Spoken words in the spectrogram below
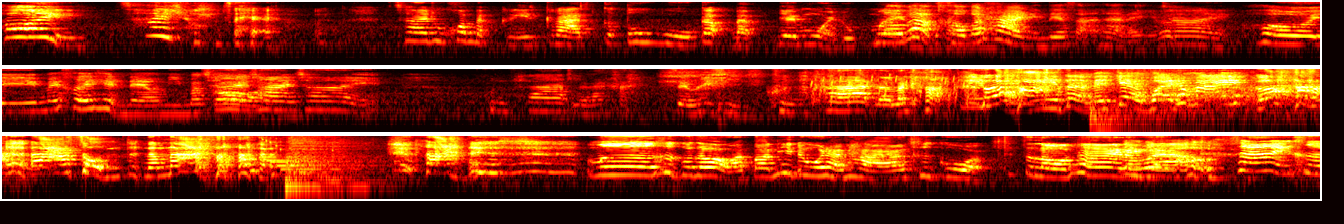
เฮ้ยใช่ยองแจใช่ทุกคนแบบกรี๊ดกราดกระตู้บูกับแบบยายหมวยลุกใหม่แล้วแบบเขาก็ถ่ายนิตยสารถ่ายอะไรอย่างเงี้ยแบบใช่เฮ้ยไม่เคยเห็นแนวนี้มาก่ใช่อนใช่ใช่คุณพลาดแล้วล่ะค่ะเซเว่นคุณพลาดแล้วล่ะค่ะมีแต่ไม่เก็บไว้ทำไมอาสมน้ำหน้า มือคือกูจะบอกว่าตอนที่ดูถ่ายๆอะคือกูอะจะร้องไห้แล้วอีกแล้ว ใช่คือ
